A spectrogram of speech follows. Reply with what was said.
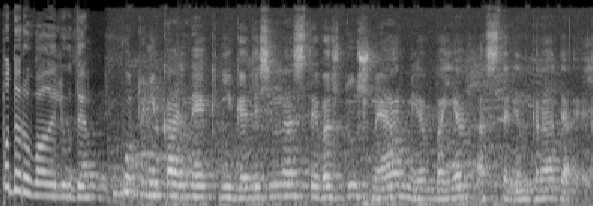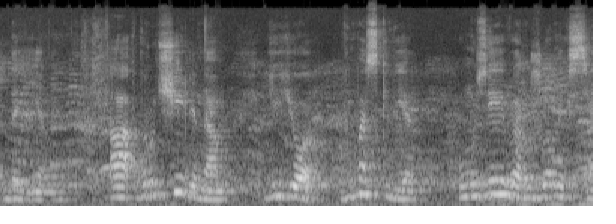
подарували люди. Вот уникальная книга. Это 17-я воздушная армия в боях от Сталинграда до Вены. А вручили нам ее в Москве у Музея вооруженных сил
